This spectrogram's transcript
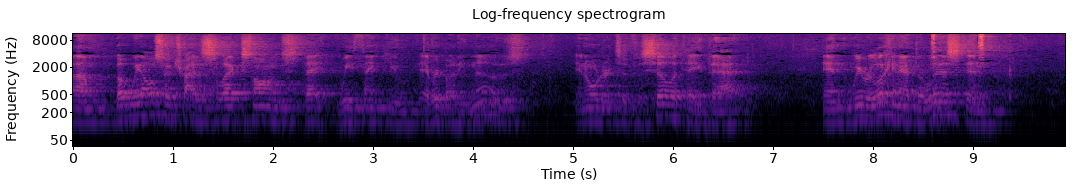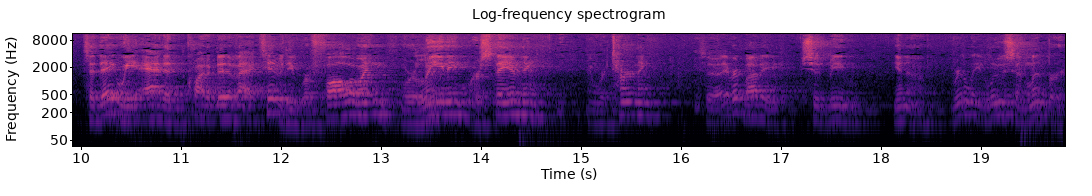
Um, but we also try to select songs that we think you everybody knows in order to facilitate that. And we were looking at the list, and today we added quite a bit of activity. We're following, we're leaning, we're standing, and we're turning. So everybody should be, you know, really loose and limber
